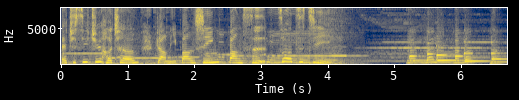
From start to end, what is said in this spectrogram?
HCG 合成，让你放心放肆做自己。啦啦啦啦啦啦！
